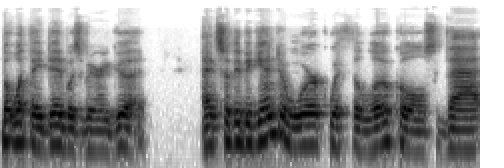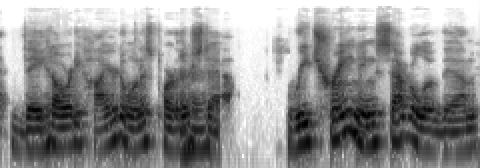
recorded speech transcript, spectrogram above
But what they did was very good. And so they began to work with the locals that they had already hired on as part of their uh-huh. staff, retraining several of them,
